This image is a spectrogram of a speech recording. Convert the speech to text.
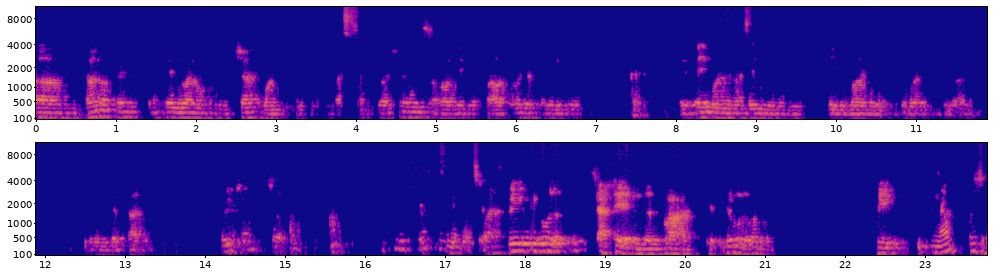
Um, I don't know if if anyone on the chat wants to ask some questions about the power project. If anyone has any in mind, the way to, uh, to get that. We, we will chat it in the smart. We will. We, No? this is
